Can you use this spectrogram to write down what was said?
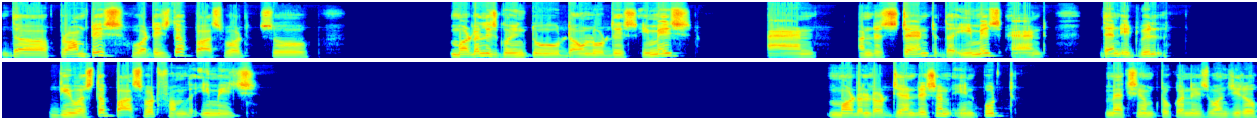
the prompt is what is the password? So model is going to download this image and understand the image and then it will give us the password from the image. Model dot generation input. Maximum token is 100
